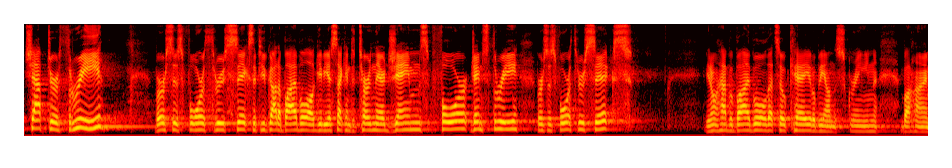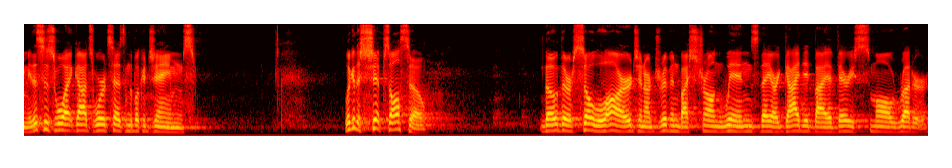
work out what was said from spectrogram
chapter 3 verses 4 through 6. If you've got a Bible, I'll give you a second to turn there. James 4, James 3, verses 4 through 6. If you don't have a Bible, that's okay. It'll be on the screen behind me. This is what God's word says in the book of James. Look at the ships also. Though they're so large and are driven by strong winds, they are guided by a very small rudder,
